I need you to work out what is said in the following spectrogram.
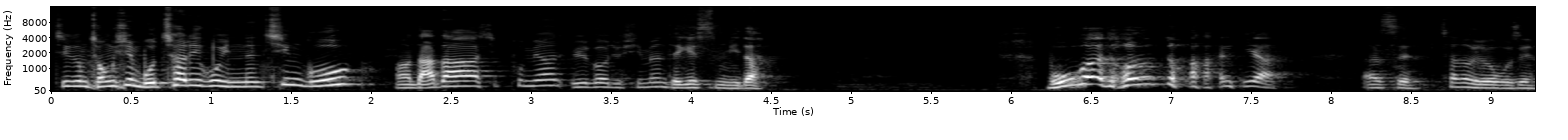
지금 정신 못 차리고 있는 친구 어, 나다 싶으면 읽어 주시면 되겠습니다. 뭐가 너는 또 아니야. 알았어요. 찬호 읽어 보세요.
